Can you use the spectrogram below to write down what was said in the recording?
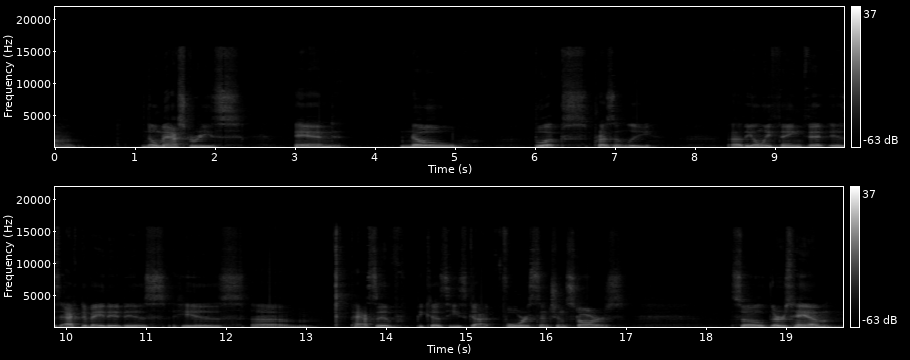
uh, no masteries and no books presently. Uh, the only thing that is activated is his um, passive because he's got four ascension stars. So there's him,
